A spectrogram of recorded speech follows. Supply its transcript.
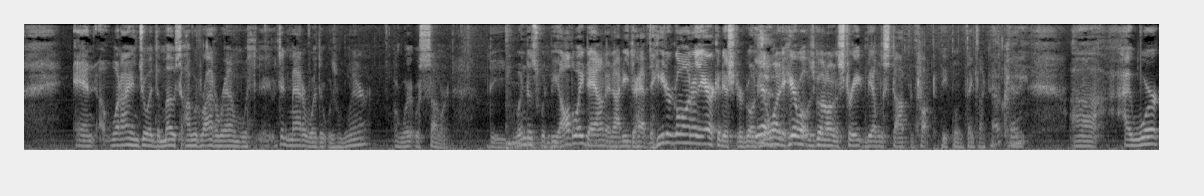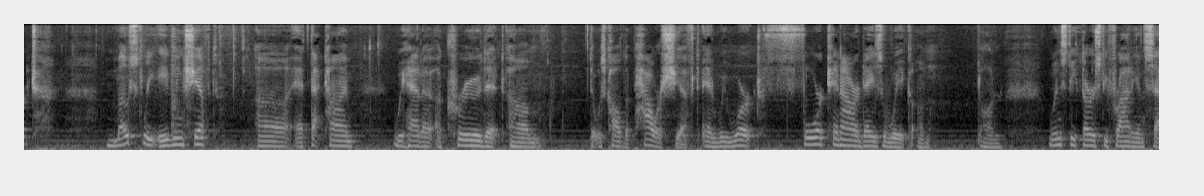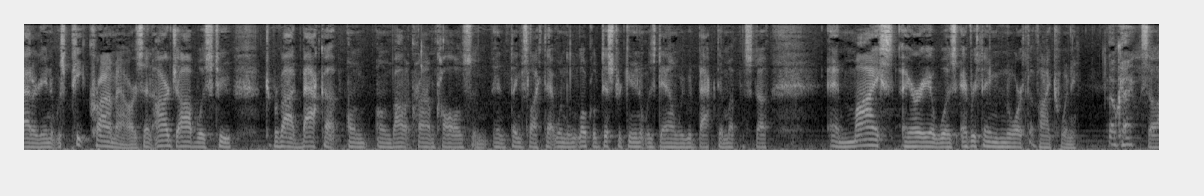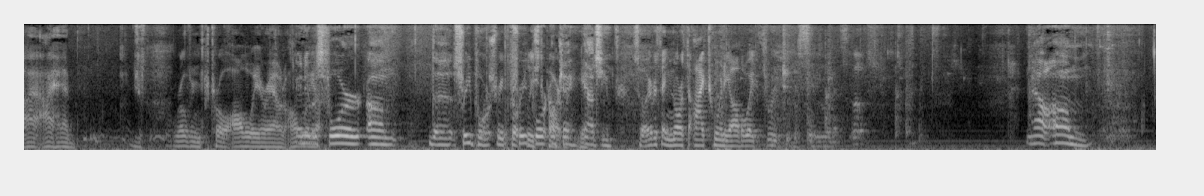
and what I enjoyed the most, I would ride around with. It didn't matter whether it was winter or whether it was summer. The windows would be all the way down, and I'd either have the heater going or the air conditioner going. 'cause Yeah. I wanted to hear what was going on in the street and be able to stop and talk to people and things like that. Okay. Uh, I worked mostly evening shift. Uh, at that time, we had a, a crew that um, that was called the Power Shift, and we worked four 10-hour days a week on on Wednesday, Thursday, Friday, and Saturday, and it was peak crime hours. And our job was to to provide backup on, on violent crime calls and, and things like that. When the local district unit was down, we would back them up and stuff. And my area was everything north of I twenty. Okay. So I, I had just roving patrol all the way around, all And it was up. for um, the Shreveport. Shreveport Police Department, Okay, yeah. got you. So everything north of I twenty, all the way through to the city limits. Oops. Now, um,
